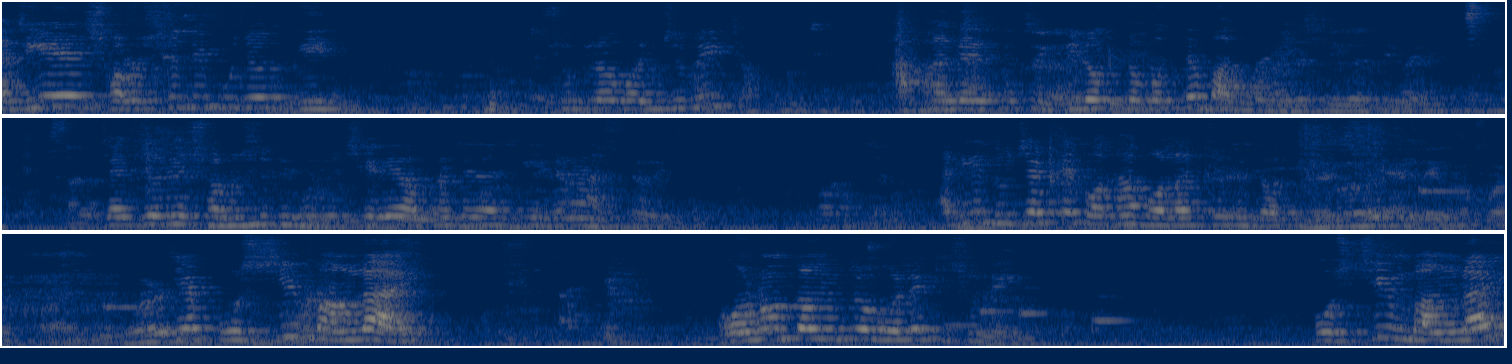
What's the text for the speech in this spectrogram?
আজকে সরস্বতী পুজোর দিন। শুক্ল পঞ্চমী। আপনাদের বিরক্ত করতে বাধ্য হয়েছে। যার জন্য সরস্বতী পুজো ছেড়ে আপনাদের আজকে এখানে আসতে হয়েছে। আজকে দু চারটে কথা বলার জন্য দরকার যে পশ্চিম বাংলায় গণতন্ত্র বলে কিছু নেই। পশ্চিম বাংলায়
